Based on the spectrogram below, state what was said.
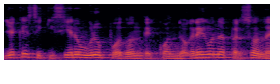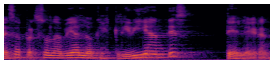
ya que si quisiera un grupo donde cuando agrego una persona, esa persona vea lo que escribí antes, Telegram.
